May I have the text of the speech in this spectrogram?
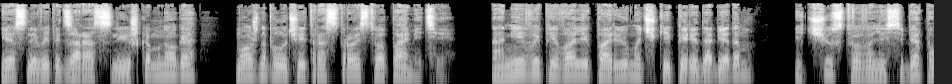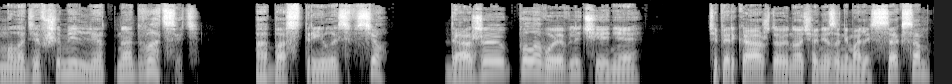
Если выпить за раз слишком много, можно получить расстройство памяти. Они выпивали по рюмочке перед обедом и чувствовали себя помолодевшими лет на двадцать. Обострилось все, даже половое влечение. Теперь каждую ночь они занимались сексом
